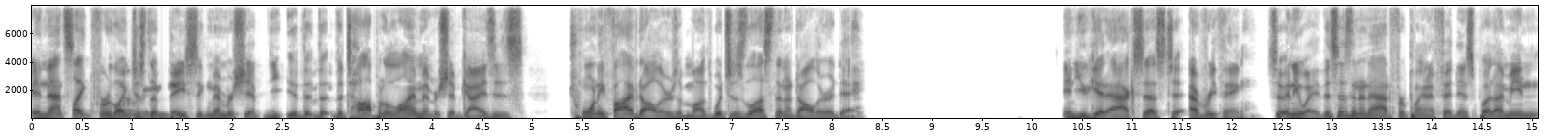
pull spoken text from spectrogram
And that's like for like just a basic membership. The, the, the top of the line membership, guys, is $25 a month, which is less than a dollar a day. And you get access to everything. So anyway, this isn't an ad for Planet Fitness, but I mean,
